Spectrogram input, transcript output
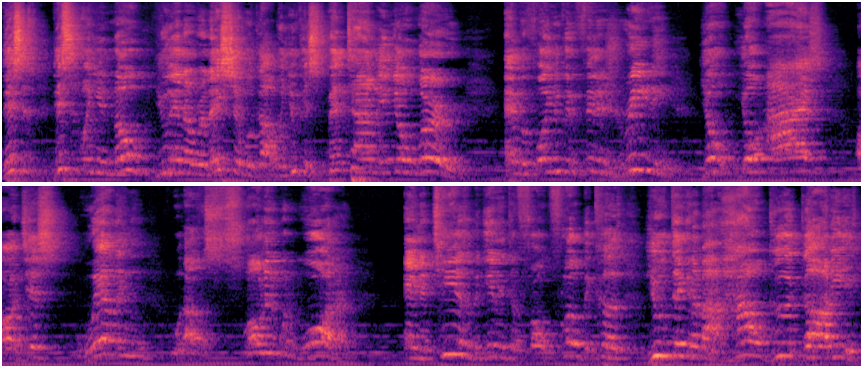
this is this is when you know you're in a relationship with God. When you can spend time in your word, and before you can finish reading, your your eyes are just welling, uh, swollen with water, and the tears are beginning to flow, flow because you're thinking about how good God is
